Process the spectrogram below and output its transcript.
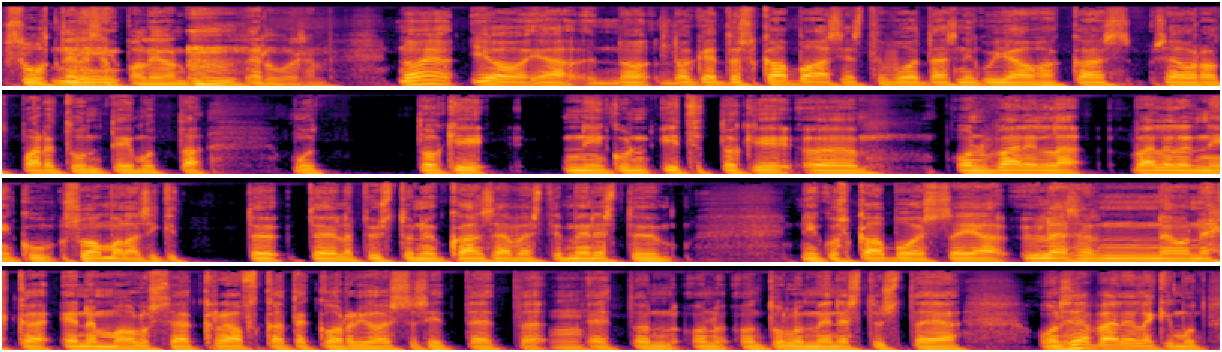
suhteellisen Niin. paljon edullisemmin. No jo- joo, ja no toki tuossa kaba-asiasta voitaisiin niinku jauhaa myös seuraavat pari tuntia, mutta toki niin kuin itse toki ö, on välillä, välillä niin kuin suomalaisikin töillä pystynyt kansainvälisesti menestyä niin kuin skaboissa ja yleensä ne on ehkä enemmän ollut siellä craft-kategorioissa sitten, että, mm. että on, on, on, tullut menestystä ja on siellä välilläkin, mutta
